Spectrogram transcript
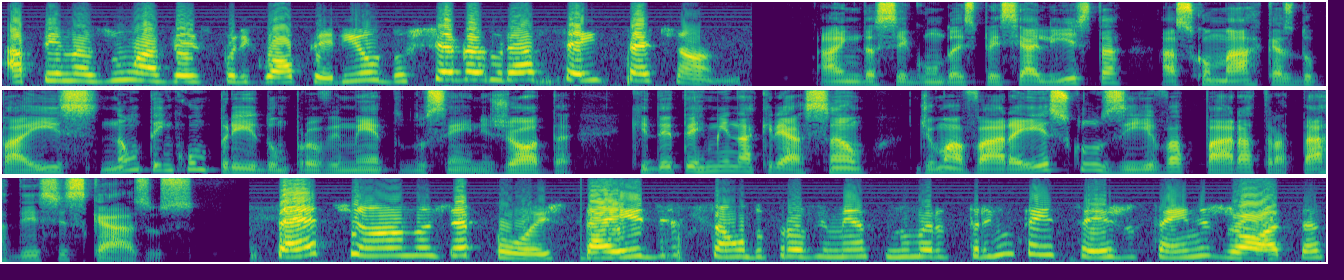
apenas uma vez por igual período, chega a durar 6, 7 anos. Ainda segundo a especialista, as comarcas do país não têm cumprido um provimento do CNJ que determina a criação de uma vara exclusiva para tratar desses casos. Sete anos depois da edição do provimento número 36 do CNJ,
